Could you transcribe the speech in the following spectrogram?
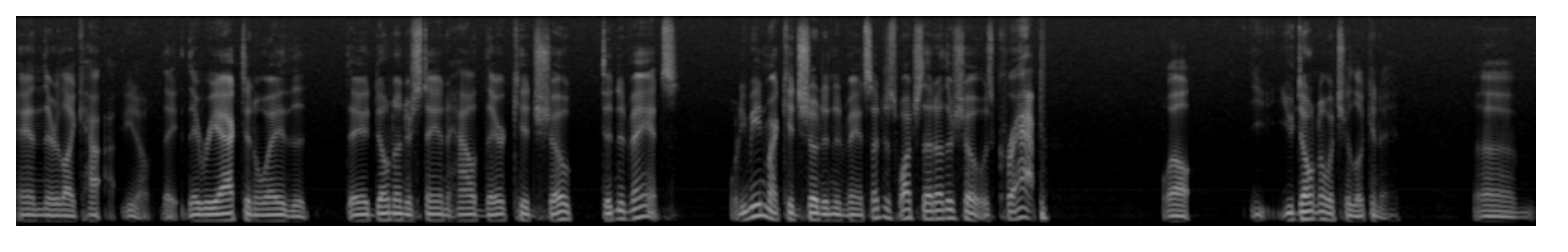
and they're like, how, you know, they, they react in a way that they don't understand how their kid's show didn't advance. What do you mean my kid's show didn't advance? I just watched that other show. It was crap. Well, y- you don't know what you're looking at. Um,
